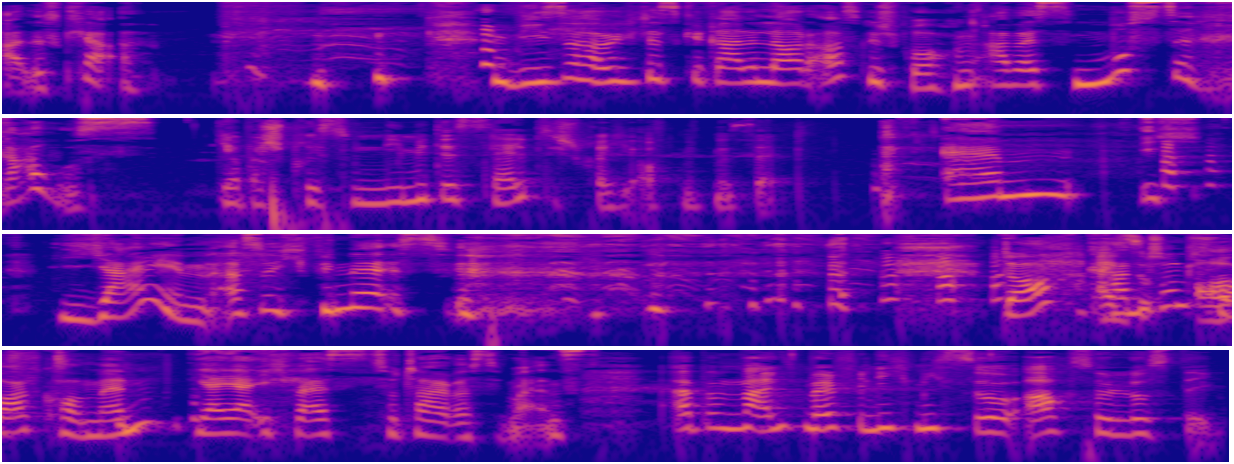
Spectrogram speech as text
alles klar. Wieso habe ich das gerade laut ausgesprochen? Aber es musste raus. Ja, aber sprichst du nie mit dir selbst? Ich spreche oft mit mir selbst. Ähm, ich, jein. Also ich finde es, doch, kann Also schon oft. vorkommen. Ja, ja, ich weiß total, was du meinst. Aber manchmal finde ich mich so auch so lustig.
